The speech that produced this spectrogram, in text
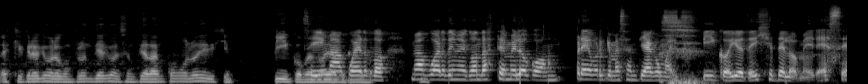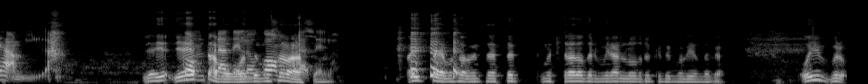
es que creo que me lo compré un día que me sentía tan cómodo y dije, pico. sí, me acuerdo, me acuerdo y me contaste, me lo compré porque me sentía como el pico. Y yo te dije, te lo mereces, amiga. Y ahí, y ahí está, pues, Cómpratelo, cuando puse vaso. cómpratelo. Ahí está, pues, me trato de terminar lo otro que tengo leyendo acá. Oye, pero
